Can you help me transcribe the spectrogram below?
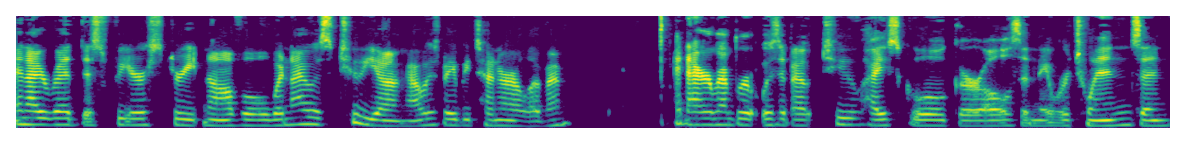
And I read this Fear Street novel when I was too young. I was maybe 10 or 11. and I remember it was about two high school girls and they were twins and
